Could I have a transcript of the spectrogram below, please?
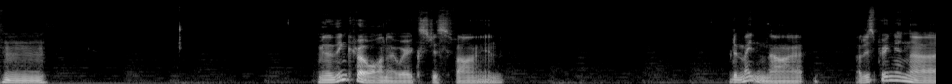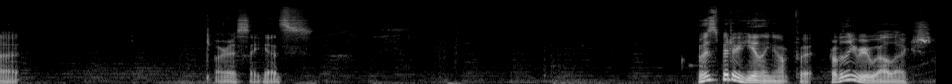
Hmm. I mean, I think Roana works just fine. But it might not. I'll just bring in, uh, Doris, I guess. What is better healing output? Probably Ruel, actually.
